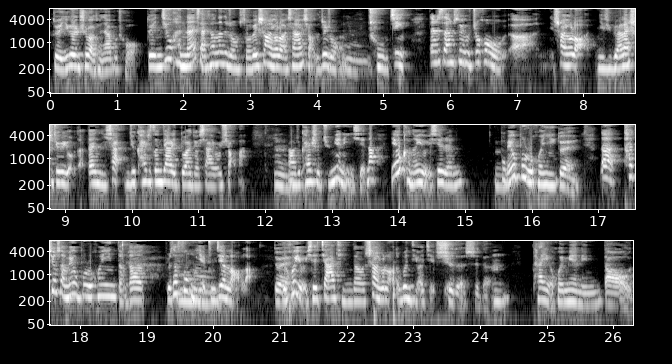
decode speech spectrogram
对一个人吃饱全家不愁。对，你就很难想象的那种所谓上有老下有小的这种嗯处境。但是三十岁之后，呃，你上有老，你原来是就有的，但是你下你就开始增加了一段，叫下有小嘛，嗯然后就开始去面临一些。那也有可能有一些人、没有步入婚姻，对。那他就算没有步入婚姻，等到比如他父母也逐渐老了，嗯对，也会有一些家庭的上有老的问题要解决。是，的，是的，嗯，他也会面临到，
